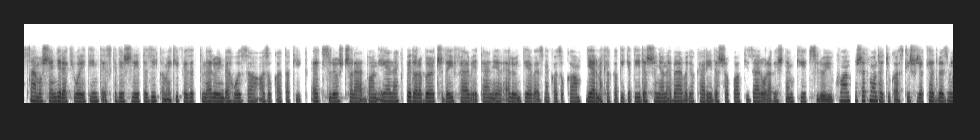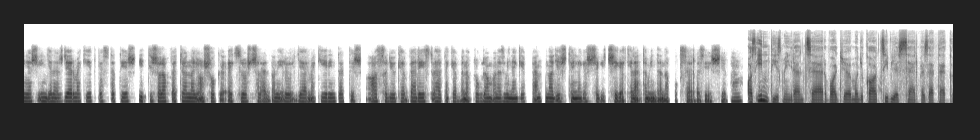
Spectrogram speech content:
Számos olyan gyerekjóléti intézkedés létezik, amely kifejezetten előnybe hozza azokat, akik egyszülős családban élnek. Például a bölcsödei felvételnél előnyt élveznek azok a gyermekek, akiket édesanyja nevel, vagy akár édesapa kizárólag, és nem két szülőjük van. És hát mondhatjuk azt is, hogy a kedvezményes, ingyenes gyermekétkeztetés itt is alapvetően nagyon sok egyszülős családban élő gyermek érintett, és az, hogy ők ebben részt vehetnek ebben a programban, az mindenképpen nagy és tényleges segítséget jelent a mindennapok szervezésében. Az intézményrendszer, vagy mondjuk a civil szervezetek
